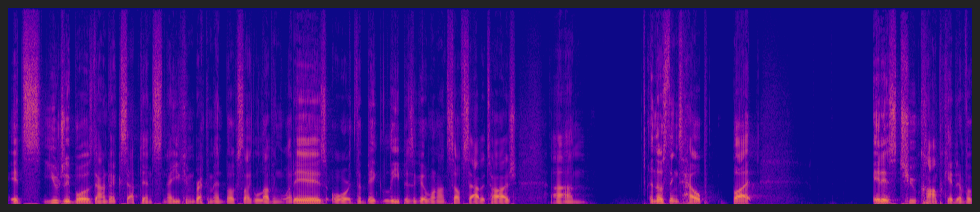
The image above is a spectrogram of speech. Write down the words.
it's usually boils down to acceptance. Now you can recommend books like Loving What Is or The Big Leap is a good one on self sabotage, um, and those things help. But it is too complicated of a,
